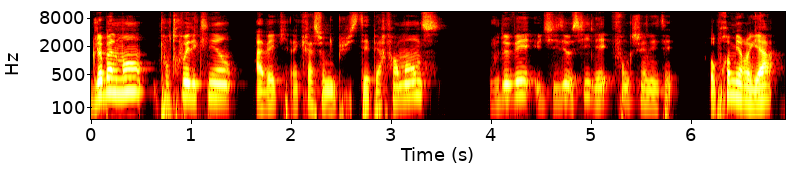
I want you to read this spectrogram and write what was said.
Globalement, pour trouver des clients avec la création d'une publicité performante, vous devez utiliser aussi les fonctionnalités. Au premier regard,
